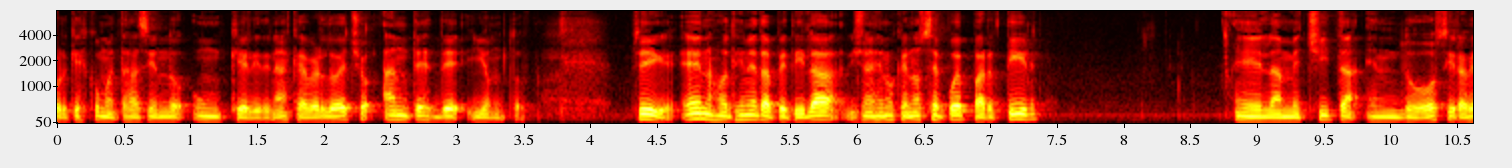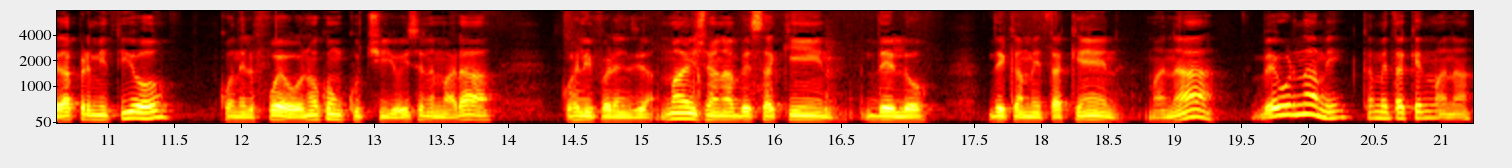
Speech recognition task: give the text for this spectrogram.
porque es como estás haciendo un keli. Tenías que haberlo hecho antes de Yom Tov. Sigue. En Jotine Tapetilá, dijimos que no se puede partir eh, la mechita en dos. Y la verdad permitió con el fuego, no con cuchillo. Dice el Mará, ¿cuál es la diferencia? Maishana besakin de lo de kametaken maná. Beurnami, kametaken maná.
